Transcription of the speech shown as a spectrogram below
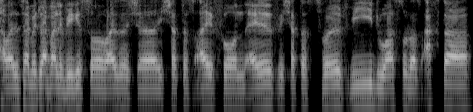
Aber es ist ja mittlerweile wirklich so, weiß nicht, äh, ich habe das iPhone 11, ich habe das 12, wie, du hast nur das 8er.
